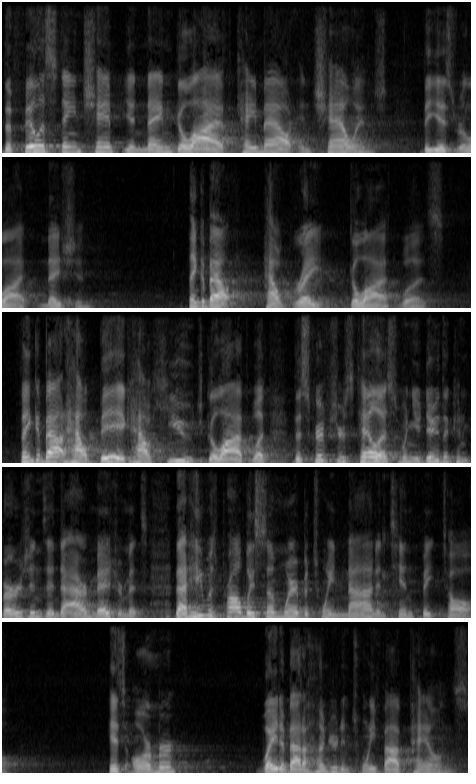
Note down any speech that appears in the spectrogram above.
The Philistine champion named Goliath came out and challenged the Israelite nation. Think about how great Goliath was. Think about how big, how huge Goliath was. The scriptures tell us when you do the conversions into our measurements that he was probably somewhere between 9 and 10 feet tall. His armor weighed about 125 pounds.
